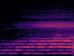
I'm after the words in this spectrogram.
Wow.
